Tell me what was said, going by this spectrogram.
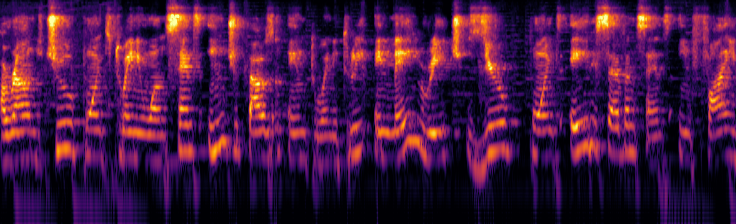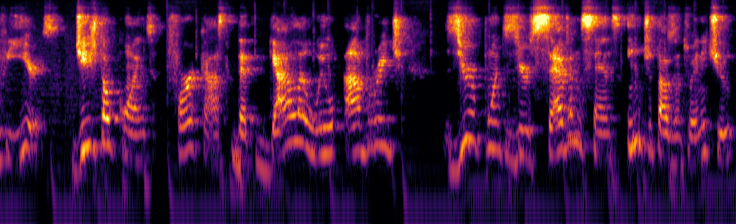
around 2.21 cents in 2023 and may reach 0.87 cents in 5 years. Digital Coins forecast that Gala will average 0.07 cents in 2022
